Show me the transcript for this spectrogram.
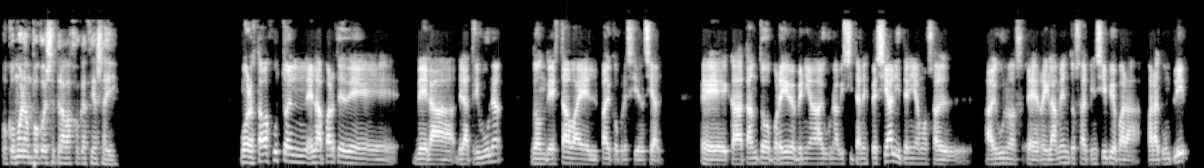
cómo era un poco ese trabajo que hacías ahí? Bueno, estaba justo en, la parte de, la, de la tribuna donde estaba el palco presidencial. Eh, cada tanto por ahí venía alguna visita en especial y teníamos algunos eh, reglamentos al principio para, para cumplir.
